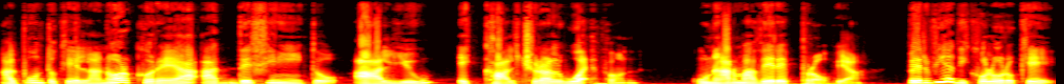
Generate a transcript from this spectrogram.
Al punto che la Nord Corea ha definito Hallyu e cultural weapon, un'arma vera e propria, per via di coloro che,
